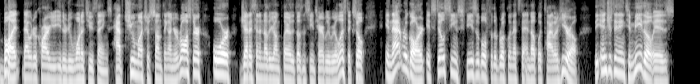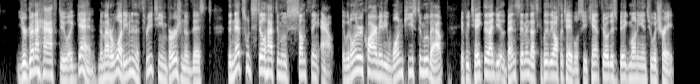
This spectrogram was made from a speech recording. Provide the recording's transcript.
But that would require you either do one of two things have too much of something on your roster or jettison another young player that doesn't seem terribly realistic. So, in that regard, it still seems feasible for the Brooklyn Nets to end up with Tyler Herro. The interesting thing to me, though, is you're going to have to, again, no matter what, even in the three team version of this, the Nets would still have to move something out. It would only require maybe one piece to move out. If we take the idea of Ben Simmons, that's completely off the table. So you can't throw this big money into a trade.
